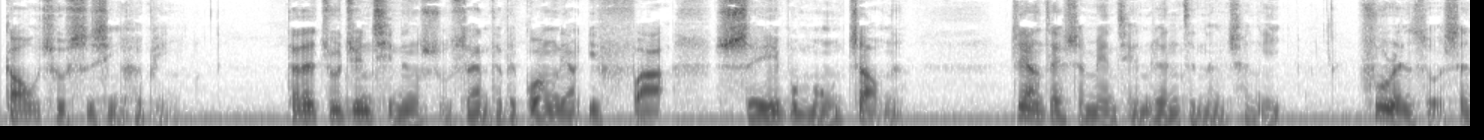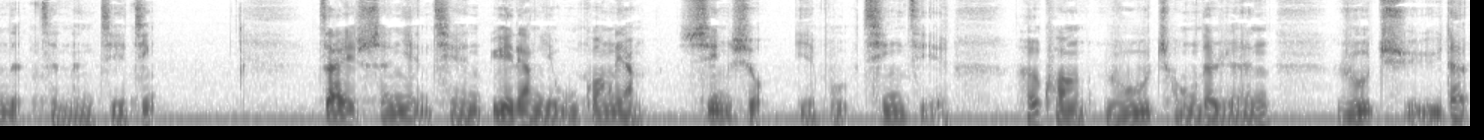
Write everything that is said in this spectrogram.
高处实行和平。”他的诸君岂能数算？他的光亮一发，谁不蒙照呢？这样在神面前，人怎能称义？妇人所生的怎能洁净？在神眼前，月亮也无光亮，星宿也不清洁，何况如虫的人，如蛆的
